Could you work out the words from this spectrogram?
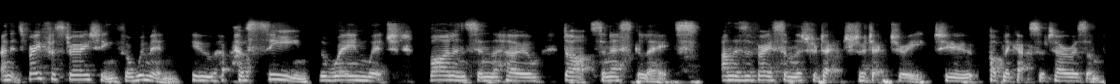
And it's very frustrating for women who have seen the way in which violence in the home starts and escalates and there's a very similar trajectory to public acts of terrorism.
